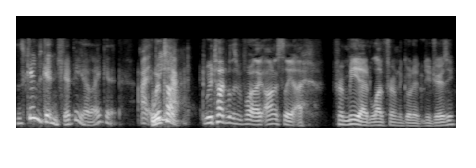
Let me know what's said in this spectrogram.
This game's getting chippy. I like it. I, We've but talked we've talked about this before. Like honestly, I for me, I'd love for him to go to New Jersey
